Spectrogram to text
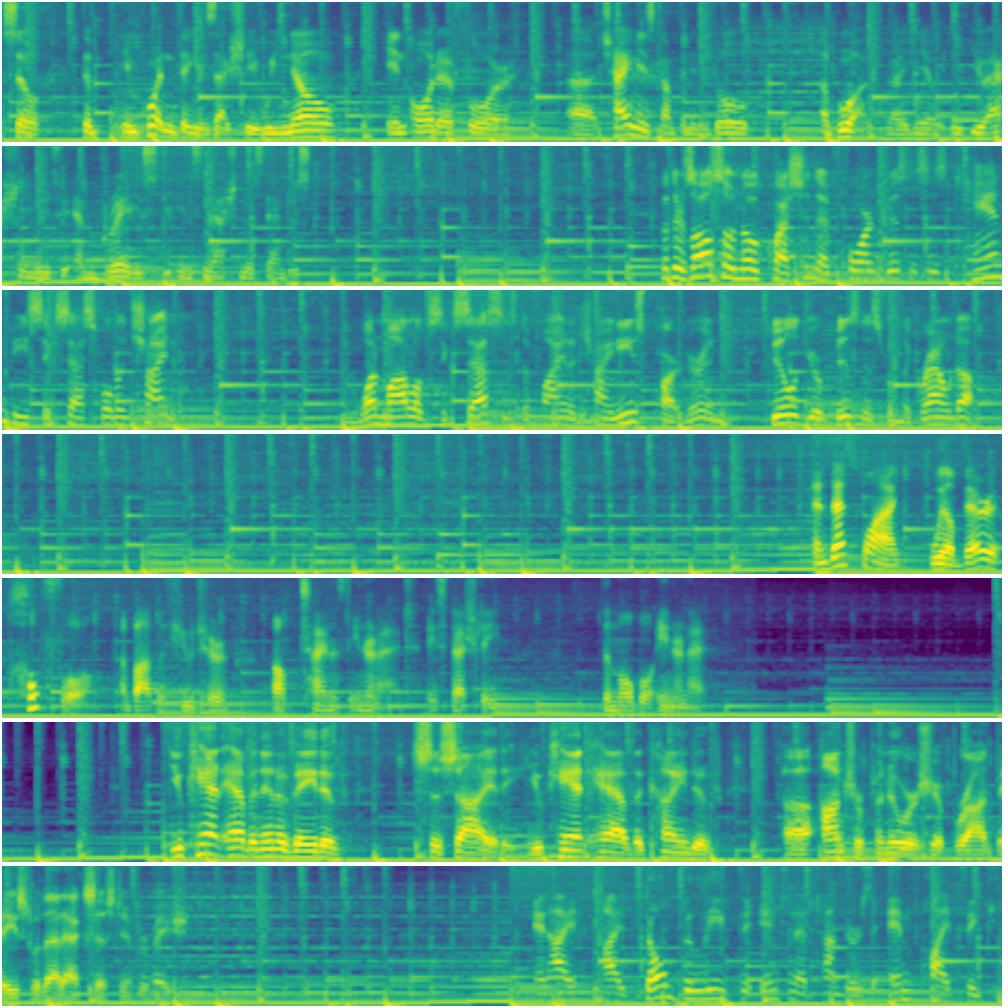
So the important thing is actually we know in order for Chinese company to go abroad, right? You know, you actually need to embrace the international standards. But there's also no question that foreign businesses can be successful in China. And one model of success is to find a Chinese partner and build your business from the ground up. And that's why we are very hopeful about the future of China's internet, especially the mobile internet. You can't have an innovative society. You can't have the kind of uh, entrepreneurship broad-based without access to information. And I, I don't believe the internet time there's empire thinking.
